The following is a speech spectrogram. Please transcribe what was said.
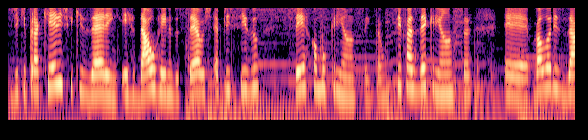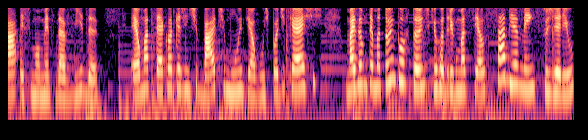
de que para aqueles que quiserem herdar o reino dos céus é preciso ser como criança. Então, se fazer criança, é, valorizar esse momento da vida é uma tecla que a gente bate muito em alguns podcasts, mas é um tema tão importante que o Rodrigo Maciel sabiamente sugeriu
